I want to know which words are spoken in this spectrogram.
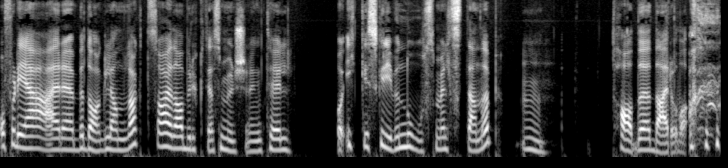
og fordi jeg er bedagelig anlagt, så har jeg da brukt det som unnskyldning til å ikke skrive noe som helst standup. Mm. Ta det der og da.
